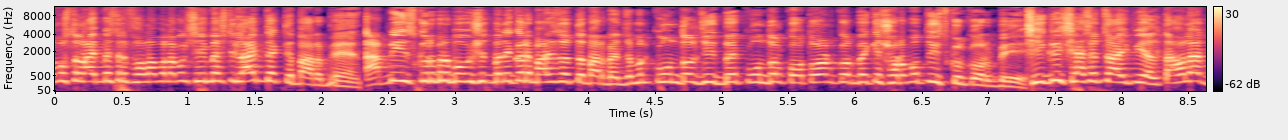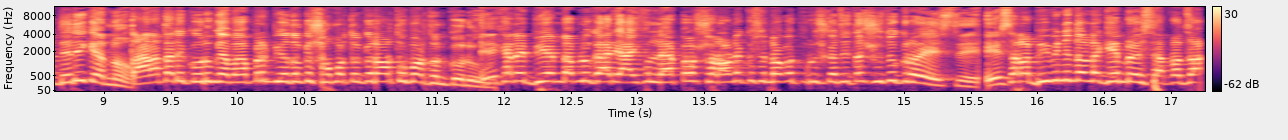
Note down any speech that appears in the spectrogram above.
সমস্ত লাইভ ম্যাচের ফলাফল এবং সেই ম্যাচটি লাইভ দেখতে পারবেন। আপনি স্কোর উপর ভবিষ্যৎবাণী করে বাজি ধরতে পারবেন যেমন কোন দল জিতবে কোন দল কত রান করবে কে সর্বোচ্চ স্কোর করবে। শীঘ্রই শেষ হচ্ছে আইপিএল তাহলে আর দেরি কেন? তাড়াতাড়ি করুন এবং আপনার প্রিয় দলকে সমর্থন করে অর্থ উপার্জন করুন। এখানে বিএমডব্লিউ গাড়ি আইফোন ল্যাপটপ সহ অনেক কিছু নগদ পুরস্কার জেতার সুযোগ রয়েছে। এছাড়া বিভিন্ন ধরনের গেম রয়েছে আপনার যা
